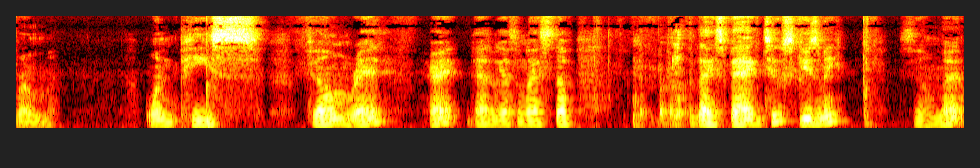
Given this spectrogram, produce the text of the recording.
from One Piece Film Red, All right, That we got some nice stuff nice bag too, excuse me. So that,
